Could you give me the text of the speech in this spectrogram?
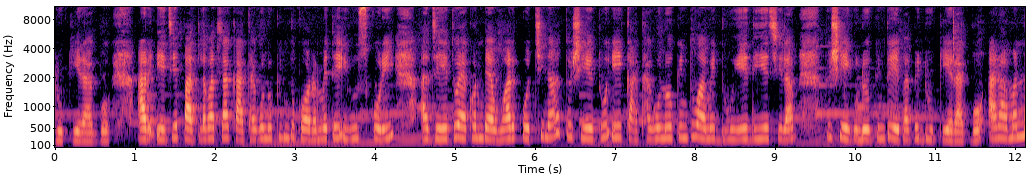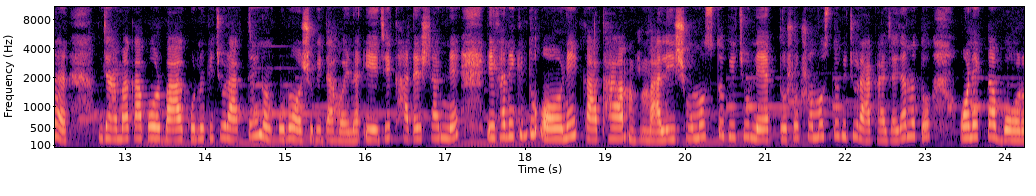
ঢুকিয়ে রাখব। আর এই যে পাতলা পাতলা কাঁথাগুলো কিন্তু গরমেতে ইউজ করি, আর যেহেতু এখন ব্যবহার করছি না, তো সেহেতু এই কাঁথাগুলো কিন্তু আমি ধুয়ে দিয়েছিলাম। তো সেগুলো কিন্তু এভাবে ঢুকিয়ে রাখব। আর আমার না জামা কাপড় বা কোনো কিছু রাখতে না কোনো অসুবিধা হয় না। এই যে খাটের সামনে, এখানে কিন্তু অনেক কাঁথা, বালি, সমস্ত কিছু, ল্যাপ, তোষক, সমস্ত কিছু রাখা যায়। জানো তো, অনেকটা বড়।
